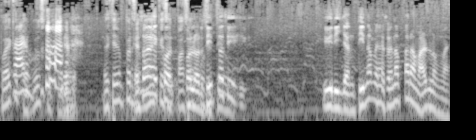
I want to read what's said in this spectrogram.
Puede que te guste. es que hay un personaje que se pasa colorcitos y, y, brillantina me suena para Marlon, man.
